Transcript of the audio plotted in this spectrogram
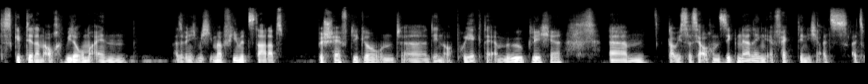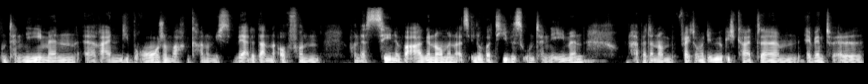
das gibt ja dann auch wiederum ein, also wenn ich mich immer viel mit Startups beschäftige und äh, denen auch Projekte ermögliche, ähm, glaube ich, ist das ja auch ein Signaling-Effekt, den ich als, als Unternehmen äh, rein in die Branche machen kann. Und ich werde dann auch von, von der Szene wahrgenommen als innovatives Unternehmen und habe dann auch vielleicht auch mal die Möglichkeit, ähm, eventuell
